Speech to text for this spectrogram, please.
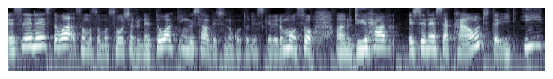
SNS とはそもそもソーシャルネットワーキングサービスのことですけれども、そう、あの、do you have SNS account? と言っ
